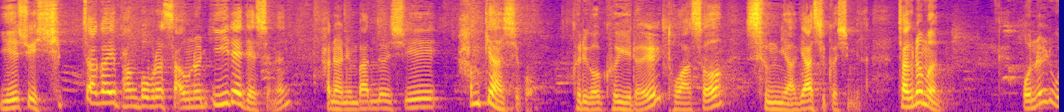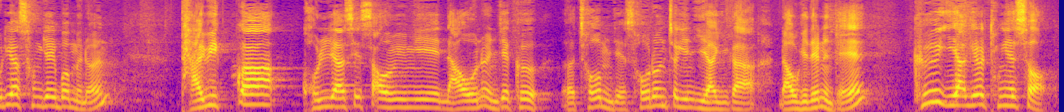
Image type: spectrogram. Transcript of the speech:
예수의 십자가의 방법으로 싸우는 일에 대해서는 하나님 반드시 함께 하시고 그리고 그 일을 도와서 승리하게 하실 것입니다. 자, 그러면 오늘 우리가 성경에 보면은 다윗과 골리앗의 싸움이 나오는 이제 그 어, 처음 이제 서론적인 이야기가 나오게 되는데 그 이야기를 통해서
